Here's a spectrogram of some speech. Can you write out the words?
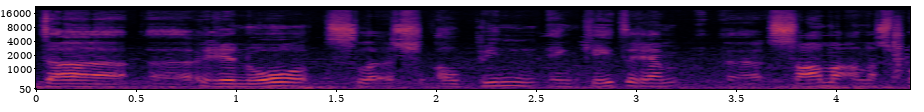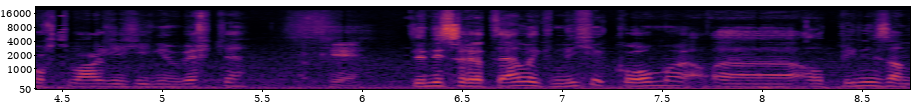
dat eh, Renault slash Alpine en Caterham eh, samen aan een sportwagen gingen werken. Oké. Die is er uiteindelijk niet gekomen. Eh, Alpine is dan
